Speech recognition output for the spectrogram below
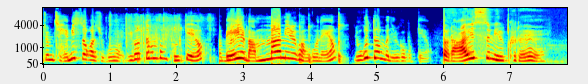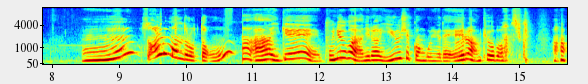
좀 재밌어가지고 이것도 한번 볼게요. 매일 맘마밀 광고네요. 이것도 한번 읽어볼게요. rice milk래. 음? 쌀로 만들었다고? 아, 아, 이게 분유가 아니라 이유식 광고니까 내가 애를 안 키워봐가지고 아,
